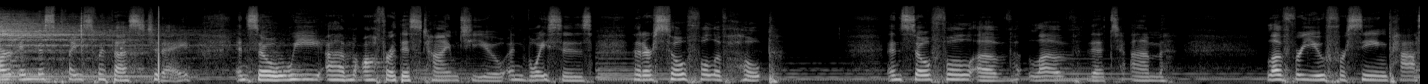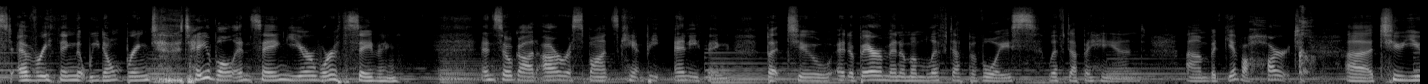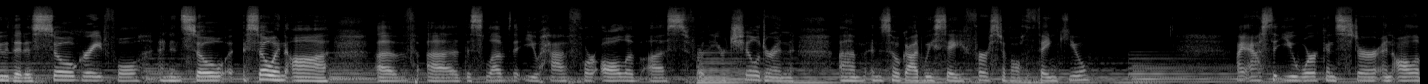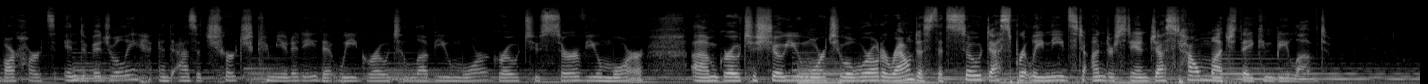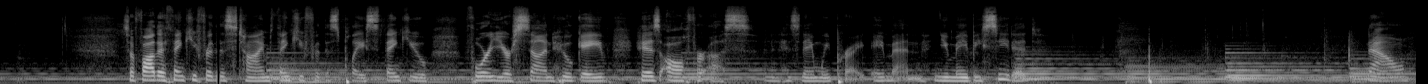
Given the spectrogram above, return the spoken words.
are in this place with us today. And so we um, offer this time to you and voices that are so full of hope and so full of love that um, love for you for seeing past everything that we don't bring to the table and saying you're worth saving. And so, God, our response can't be anything but to, at a bare minimum, lift up a voice, lift up a hand, um, but give a heart uh, to you that is so grateful and in so so in awe of uh, this love that you have for all of us, for your children. Um, and so, God, we say first of all, thank you. I ask that you work and stir in all of our hearts individually and as a church community that we grow to love you more, grow to serve you more, um, grow to show you more to a world around us that so desperately needs to understand just how much they can be loved. So, Father, thank you for this time. Thank you for this place. Thank you for your Son who gave his all for us. And in his name we pray. Amen. You may be seated. Now,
